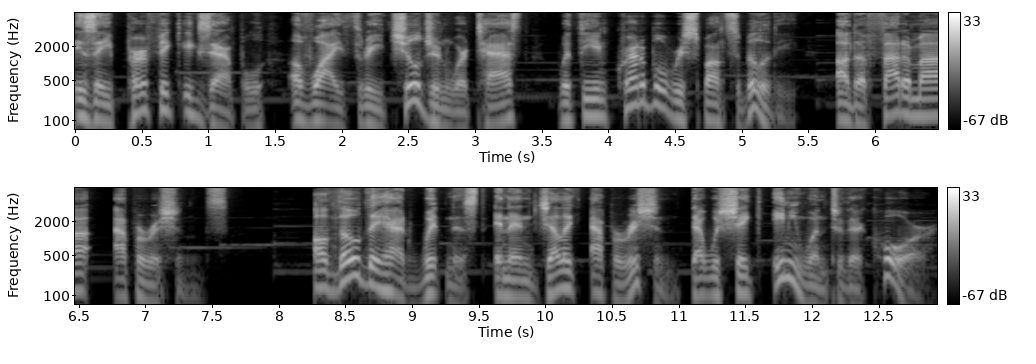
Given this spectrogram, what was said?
is a perfect example of why three children were tasked with the incredible responsibility of the Fatima apparitions. Although they had witnessed an angelic apparition that would shake anyone to their core,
